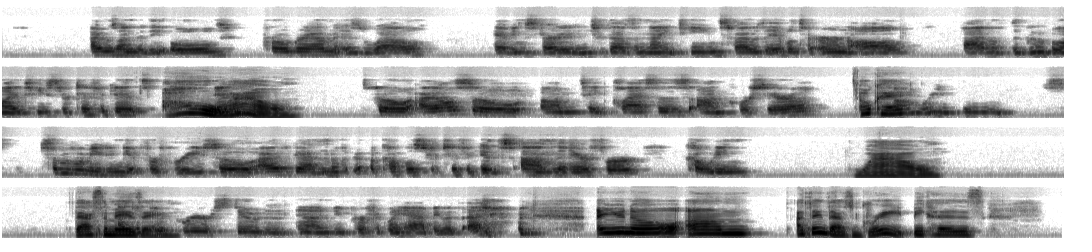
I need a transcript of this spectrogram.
I was under the old program as well, having started in 2019. So I was able to earn all five of the Google IT certificates. Oh, And wow. so I also um, take classes on Coursera, Okay. um, where you can, some of them you can get for free. So I've gotten a, a couple certificates on there for coding. Wow. That's amazing. Be a career student and I'd be perfectly happy with that. and you know, um, I think that's great because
